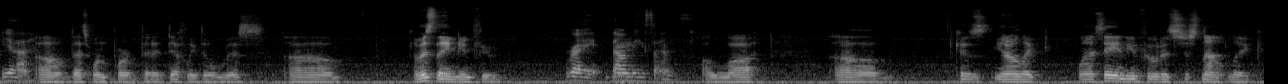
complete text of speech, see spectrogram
Yeah. Um, that's one part that I definitely don't miss. Um, I miss the Indian food Right. That would make sense. a lot. Because, you know, like, when I say Indian food, it's just not like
